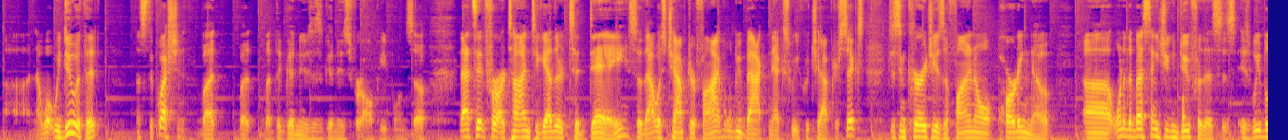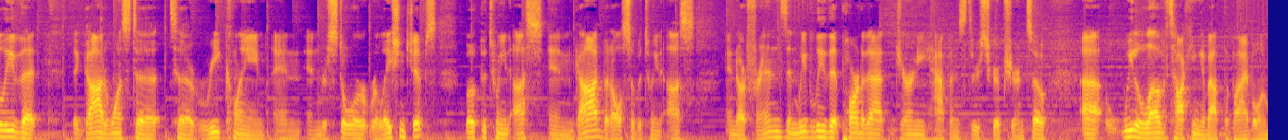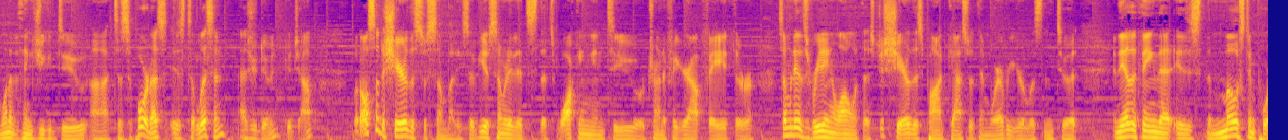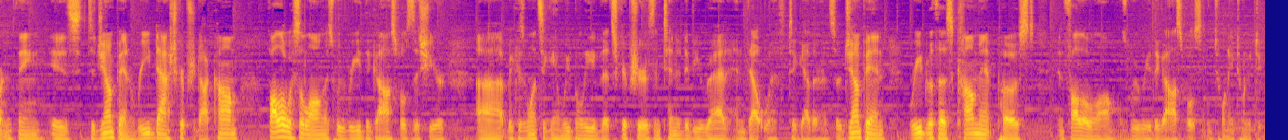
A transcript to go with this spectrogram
Uh, now, what we do with it, that's the question. But but but the good news is good news for all people. And so that's it for our time together today. So that was chapter five. We'll be back next week with chapter six. Just encourage you as a final parting note. Uh, one of the best things you can do for this is is we believe that that God wants to to reclaim and and restore relationships both between us and God, but also between us and our friends. And we believe that part of that journey happens through Scripture. And so uh, we love talking about the Bible. And one of the things you could do uh, to support us is to listen, as you're doing. Good job. But also to share this with somebody. So if you have somebody that's that's walking into or trying to figure out faith, or somebody that's reading along with us, just share this podcast with them wherever you're listening to it. And the other thing that is the most important thing is to jump in, read-scripture.com. Follow us along as we read the Gospels this year uh, because once again, we believe that Scripture is intended to be read and dealt with together. And so jump in, read with us, comment, post, and follow along as we read the Gospels in 2022.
